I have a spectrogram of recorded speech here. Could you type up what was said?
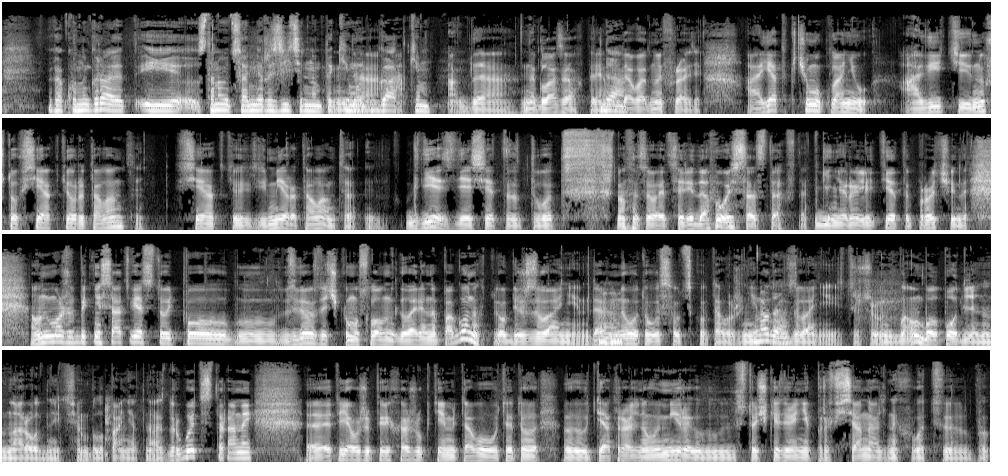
как он играет и становится омерзительным, таким да, вот гадким. А, да, на глазах прямо, да. да, в одной фразе. А я-то к чему клоню? А ведь, ну что, все актеры таланты, все актеры, мера таланта где здесь этот вот, что называется, рядовой состав, там, генералитет и прочее, да, он может быть не соответствовать по э, звездочкам, условно говоря, на погонах, то бишь званиям, да, mm-hmm. ну вот у Высоцкого того же не ну, было да. звания, он был подлинно народный, всем было понятно. А с другой стороны, э, это я уже перехожу к теме того вот этого э, театрального мира с точки зрения профессиональных вот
